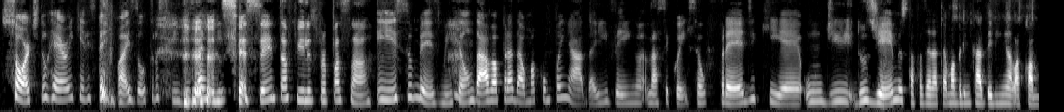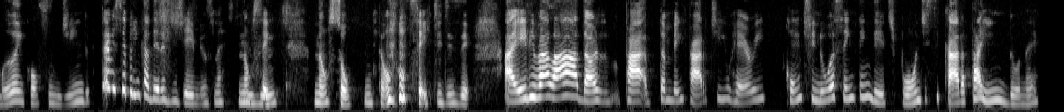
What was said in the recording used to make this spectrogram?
Sorte do Harry que eles têm mais outros filhos ali. 60 filhos para passar. Isso mesmo. Então dava para dar uma acompanhada. Aí vem na sequência o Fred, que é um de, dos gêmeos, tá fazendo até uma brincadeirinha lá com a mãe, confundindo. Deve ser brincadeira de gêmeos, né? Não uhum. sei. Não sou, então não sei te dizer. Aí ele vai lá, dá, pa, também parte e o Harry continua sem entender, tipo, onde esse cara tá indo, né?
